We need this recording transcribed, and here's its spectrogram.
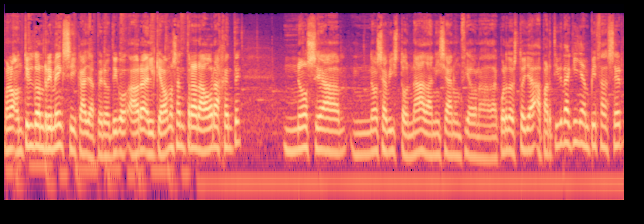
Bueno, Until Dawn Remake sí calla, pero digo, ahora el que vamos a entrar ahora, gente, no se ha, no se ha visto nada ni se ha anunciado nada, ¿de acuerdo? Esto ya, a partir de aquí ya empieza a ser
